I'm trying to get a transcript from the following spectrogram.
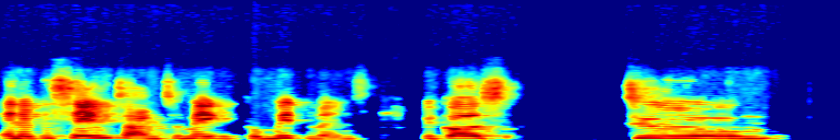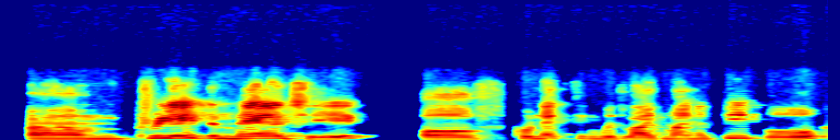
and at the same time to make a commitment because to um, create the magic of connecting with like-minded people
